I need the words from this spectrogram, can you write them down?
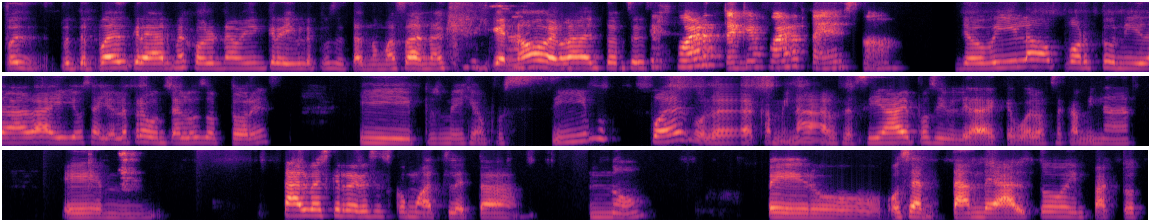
pues, pues, te puedes crear mejor una vida increíble pues estando más sana que, no, ¿verdad? Entonces... Qué fuerte, qué fuerte eso. Yo vi la oportunidad ahí, o sea, yo le pregunté a los doctores y pues me dijeron, pues sí, puedes volver a caminar, o sea, sí hay posibilidad de que vuelvas a caminar. Em, tal vez que regreses como atleta, no, pero, o sea, tan de alto impacto,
